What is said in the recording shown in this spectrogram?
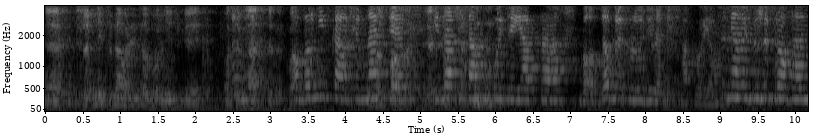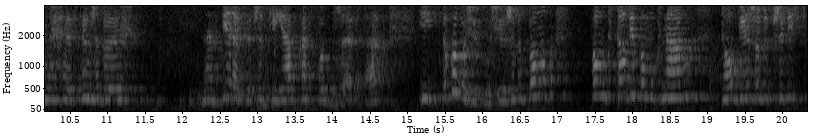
E, Nie, proszę w Trzebnicy na ulicy Obornickiej, 18 dokładnie. Obornicka 18 Zapadać, jak i to zawsze się- tam kupujcie jabłka, bo od dobrych ludzi lepiej smakują. Czy miałeś duży problem w tym, żeby nazbierać te wszystkie jabłka spod drzew, tak? I do kogo się zgłosiłeś, żeby pomógł, pomógł Tobie, pomógł nam, Tobie, żeby przywieźć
